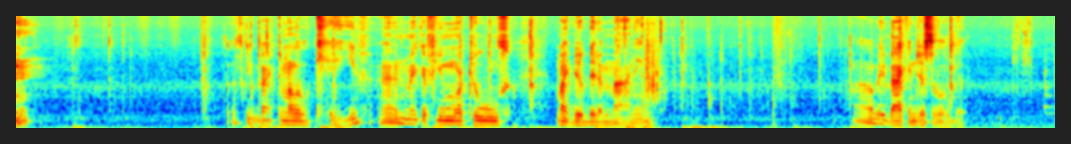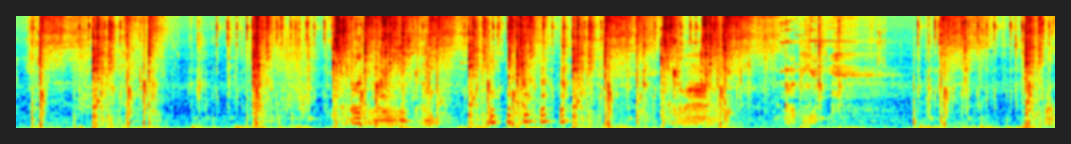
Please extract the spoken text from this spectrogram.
let's get back to my little cave and make a few more tools. Might do a bit of mining. I'll be back in just a little bit. Skeleton army is coming. Come on, get up here. Oh,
